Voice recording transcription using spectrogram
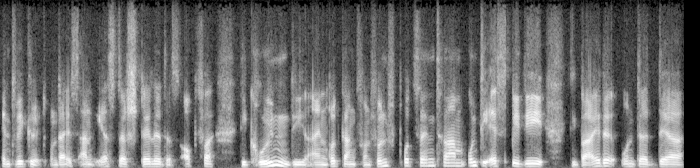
entwickelt. Und da ist an erster Stelle das Opfer die Grünen, die einen Rückgang von fünf Prozent haben und die SPD, die beide unter der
